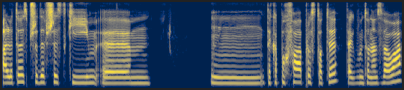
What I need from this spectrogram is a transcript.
ale to jest przede wszystkim. Yy, taka pochwała prostoty, tak bym to nazwała,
